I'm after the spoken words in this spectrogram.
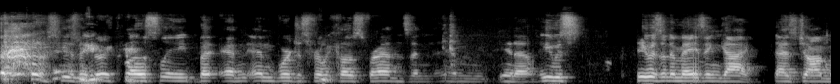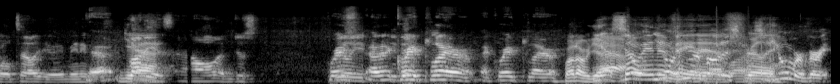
excuse me very closely but and and we're just really close friends and and you know he was he was an amazing guy, as John will tell you. I mean, he Yeah. funny Yeah. as hell and just Great, Really, uh, great player. A great player. What a Yeah, yeah. so you don't hear about his innovative, sense really. of humor very.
